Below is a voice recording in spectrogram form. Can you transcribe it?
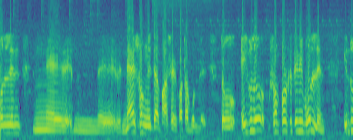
বললেন ন্যায় সংহিতা পাশের কথা বললেন। তো এইগুলো সম্পর্কে তিনি বললেন। কিন্তু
